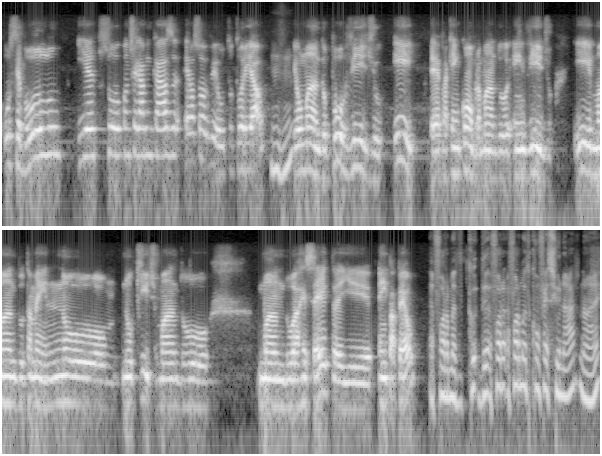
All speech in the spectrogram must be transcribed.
o cebolo. E a pessoa, quando chegava em casa, era só ver o tutorial. Uhum. Eu mando por vídeo e, é, para quem compra, mando em vídeo. E mando também no, no kit, mando, mando a receita e em papel a forma de, de, a forma de confeccionar, não é?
